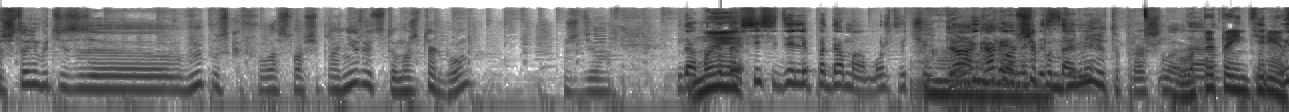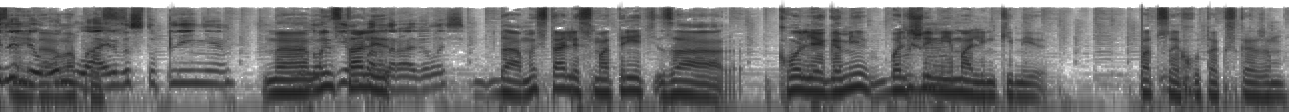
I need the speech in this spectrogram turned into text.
что-нибудь из э, выпусков у вас вообще планируется? То может альбом ждем. Да, Мы- когда все сидели по домам, может, вы что-нибудь Да, как вообще написали? пандемия-то прошла? Вот это интересный, Были ли да, онлайн вопрос. выступления? Э, Мы стали, понравилось. да, мы стали смотреть за коллегами, большими Мгм. и маленькими по цеху, так скажем.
